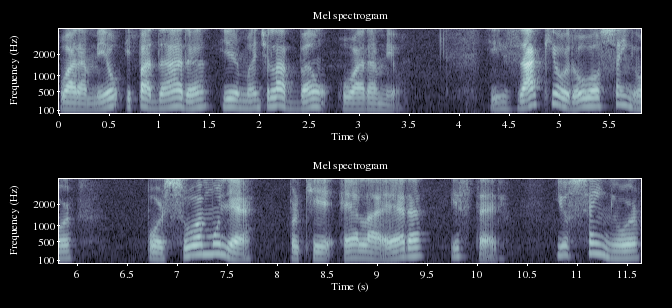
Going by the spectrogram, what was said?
o arameu, e Padã Arã, irmã de Labão, o arameu. Isaac orou ao Senhor por sua mulher, porque ela era estéril. E o Senhor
